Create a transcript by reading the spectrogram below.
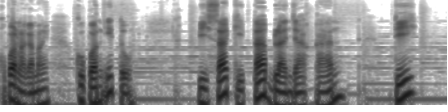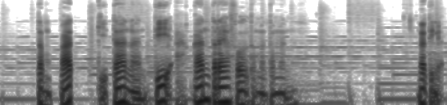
kupon lah gampang kupon itu bisa kita belanjakan di tempat kita nanti akan travel teman-teman. Ngerti nggak?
